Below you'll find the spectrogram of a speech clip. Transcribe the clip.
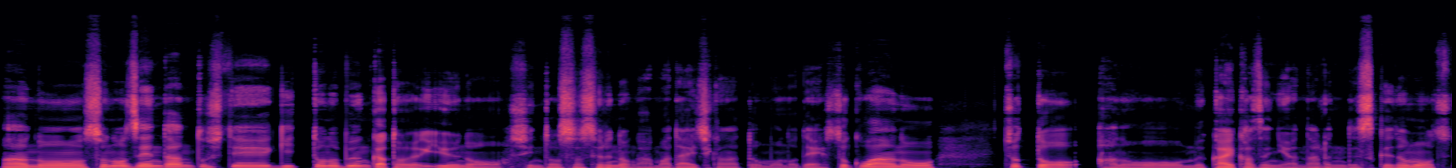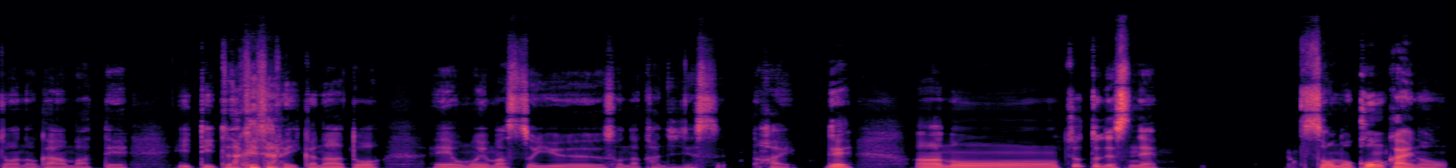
あ、あの、その前段として Git の文化というのを浸透させるのが、まあ大事かなと思うので、そこは、あの、ちょっと、あの、向かい風にはなるんですけども、ちょっとあの、頑張っていっていただけたらいいかなと、えー思いますという、そんな感じです。はい。で、あのちょっとですね、その今回の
